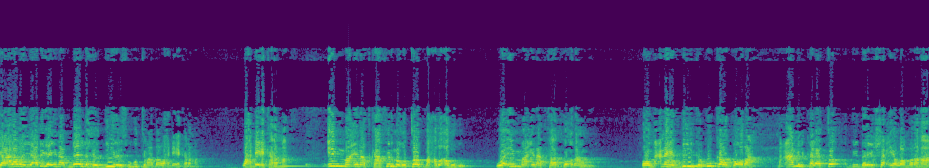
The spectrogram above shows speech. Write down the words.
gaalada iyo adiga inaad meel dhexoo diina iskugu timaadaan wax dhici kara ma. Wax dhici kara ma. Imaa inaad kaafir noqotood baxdo adugu wa imaa inaad kala go'daan wey oo macnaha diinka ku kala go'daan. Macaamil kaleeto haddii dariiq sharciga loo marahaa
